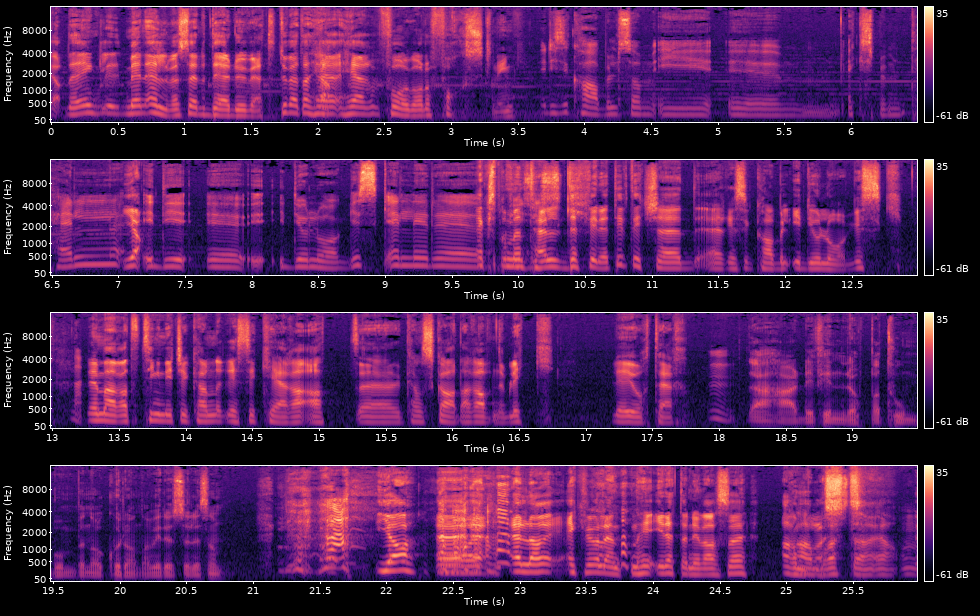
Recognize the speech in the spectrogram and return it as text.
ja, det egentlig, Med en 11 så er det det du vet. Du vet at her, her foregår det forskning. Risikabel som i øh, eksperimentell, Ja. ide, øh, ideologisk eller øh, Eksperimentell, fysisk? definitivt ikke eh, risikabel ideologisk. Nei. Det er mer at ting de ikke kan risikere at kan skade ravneblikk, blir gjort her. Det er her de finner opp atombomben og koronaviruset, liksom. Ja, eh, eller ekvivalenten i dette universet, armbrøst. Armbrøst, ja. Mm.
